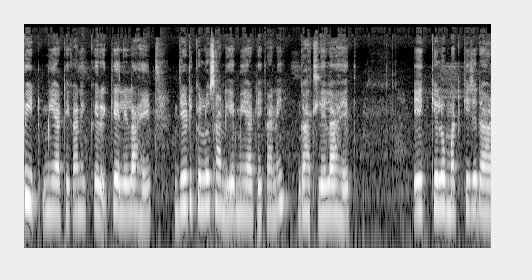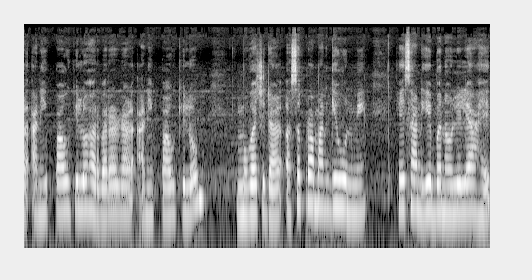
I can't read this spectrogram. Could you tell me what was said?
पीठ मी या ठिकाणी के केलेलं आहे. दीड किलो सांडगे मी या ठिकाणी घातलेलं आहेत. एक किलो मटकीची डाळ आणि पाव किलो हरभरा डाळ आणि पाव किलो मुगाची डाळ असं प्रमाण घेऊन मी हे सांडगे बनवलेले आहेत.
